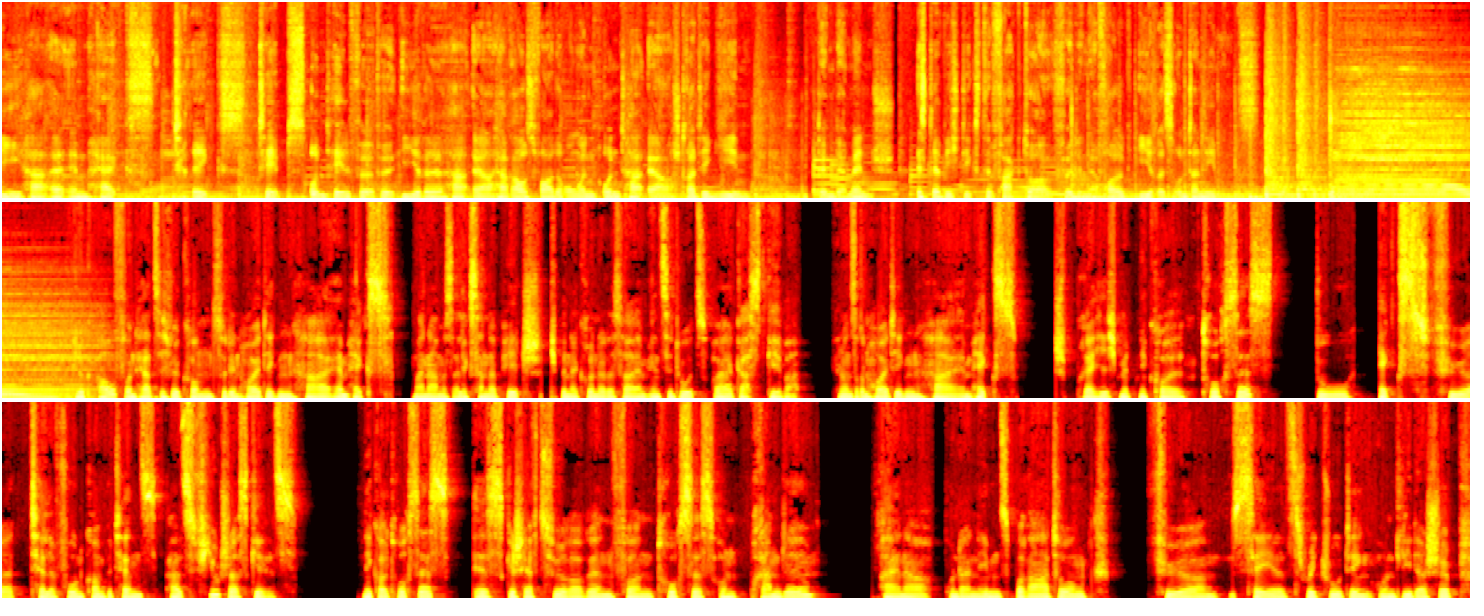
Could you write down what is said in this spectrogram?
die HRM-Hacks, Tricks, Tipps und Hilfe für Ihre HR-Herausforderungen und HR-Strategien. Denn der Mensch ist der wichtigste Faktor für den Erfolg Ihres Unternehmens. Glück auf und herzlich willkommen zu den heutigen HRM-Hacks. Mein Name ist Alexander Petsch, ich bin der Gründer des HRM-Instituts, euer Gastgeber. In unseren heutigen HRM-Hacks spreche ich mit Nicole Truchses zu Hacks für Telefonkompetenz als Future Skills. Nicole Truchses ist Geschäftsführerin von Truchses und Brandl, einer Unternehmensberatung für Sales, Recruiting und Leadership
